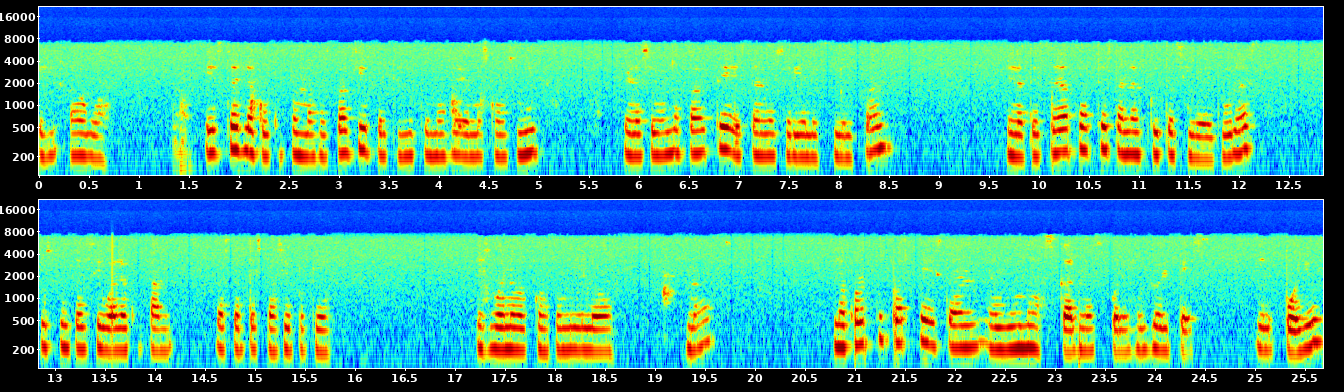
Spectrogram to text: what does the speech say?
el agua. Esta es la que ocupa más espacio lo que más debemos consumir. En la segunda parte están los cereales y el pan. En la tercera parte están las frutas y verduras. Los frutas igual ocupan bastante espacio porque es bueno consumirlo más. En la cuarta parte están algunas carnes, por ejemplo el pez y el pollo,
